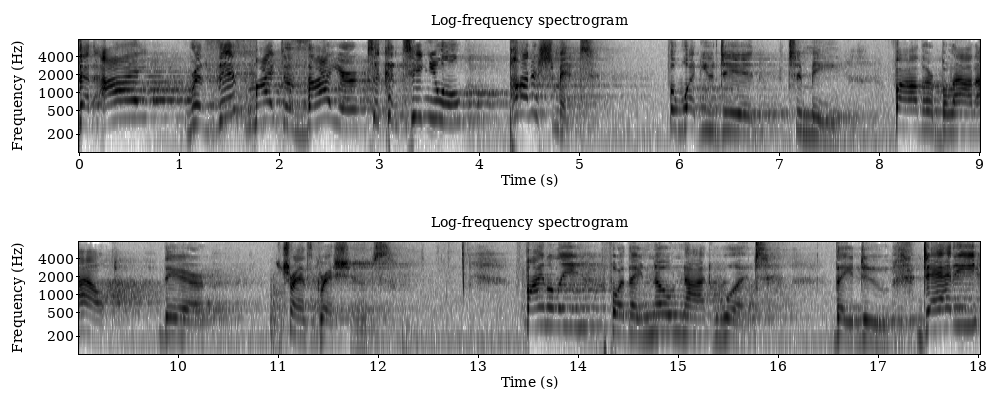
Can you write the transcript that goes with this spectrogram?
that I resist my desire to continual punishment for what you did to me. Father, blot out their transgressions. Finally, for they know not what they do. Daddy,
